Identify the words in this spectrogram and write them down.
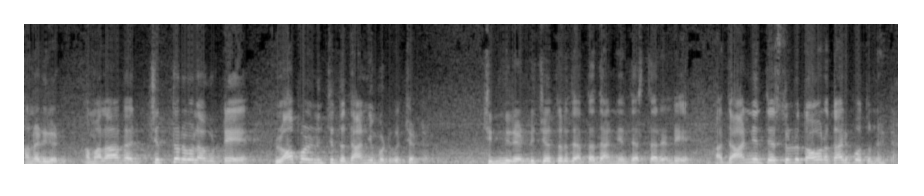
అని అడిగాడు. ఆమె అలాగా చిత్తరువులాగుంటే లోపల నుంచి ఇంత ధాన్యం పట్టుకొచ్చట. చిన్ని రెండు చేతులతో ఎంత ధాన్యం తెస్తారండి? ఆ ధాన్యం తెస్తుంటే తోవలు కారిపోతున్నాయట.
